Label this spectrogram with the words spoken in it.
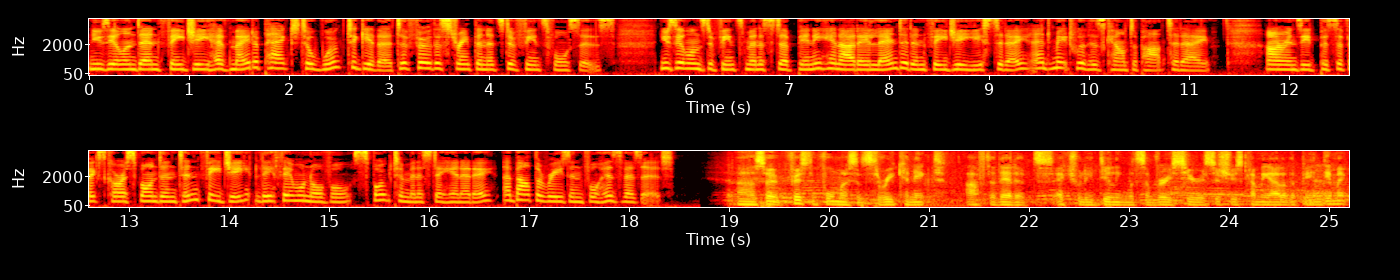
New Zealand and Fiji have made a pact to work together to further strengthen its defence forces. New Zealand's Defence Minister Peeni Henare landed in Fiji yesterday and met with his counterpart today. RNZ Pacific's correspondent in Fiji, Lice Movono, spoke to Minister Henare about the reason for his visit. Uh, so first and foremost, it's to reconnect. After that, it's actually dealing with some very serious issues coming out of the pandemic.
